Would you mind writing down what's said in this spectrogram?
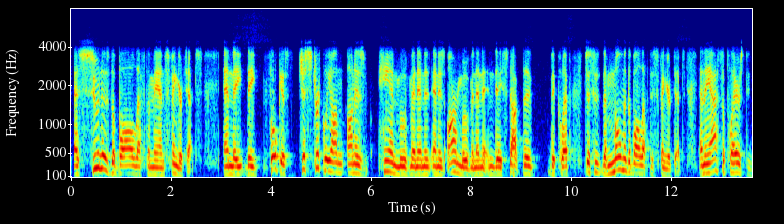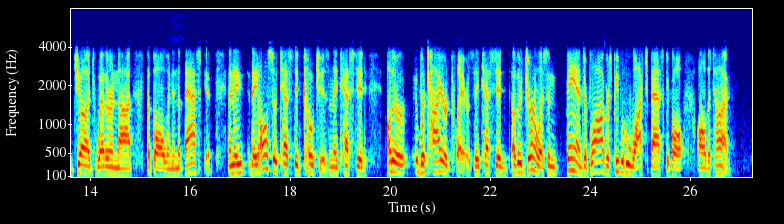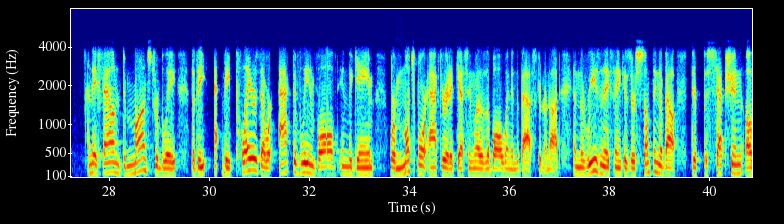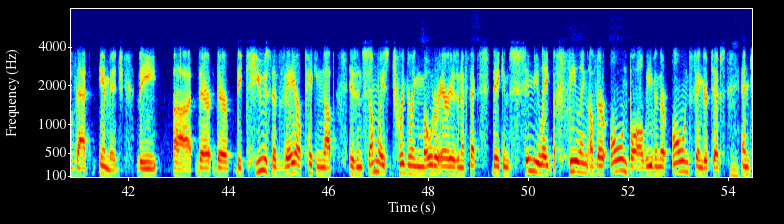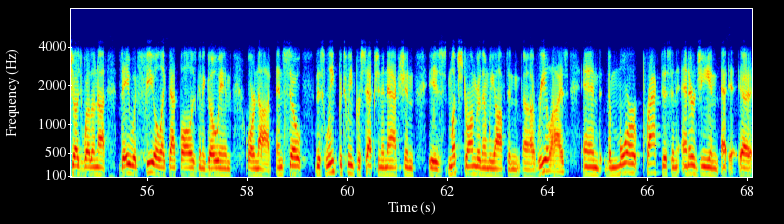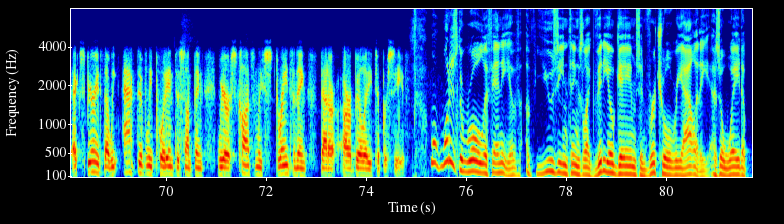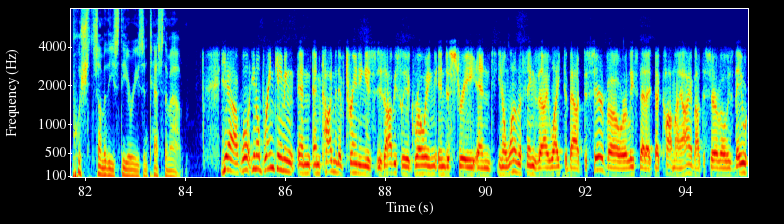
as soon as the ball left the man's fingertips, and they they focused just strictly on on his hand movement and and his arm movement, and, and they stopped the the clip just as the moment the ball left his fingertips. And they asked the players to judge whether or not the ball went in the basket. And they they also tested coaches and they tested other retired players. They tested other journalists and fans or bloggers, people who watch basketball all the time. And they found demonstrably that the the players that were actively involved in the game were much more accurate at guessing whether the ball went in the basket or not. And the reason they think is there's something about their perception of that image, the uh, they're, they're, the cues that they are picking up is in some ways triggering motor areas. In effect, they can simulate the feeling of their own ball leaving their own fingertips mm. and judge whether or not they would feel like that ball is going to go in or not. And so this link between perception and action is much stronger than we often uh, realize. And the more practice and energy and uh, uh experience that we actively put into something, we are constantly strengthening that our, our ability to perceive. Well, what is the role, if any, of, of using things like video games and virtual reality as a way to push some of these theories and test them out? Yeah, well, you know, brain gaming and, and cognitive training is, is obviously a growing industry. And, you know, one of the things that I liked about Decervo, or at least that, I, that caught my eye about Decervo, is they were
